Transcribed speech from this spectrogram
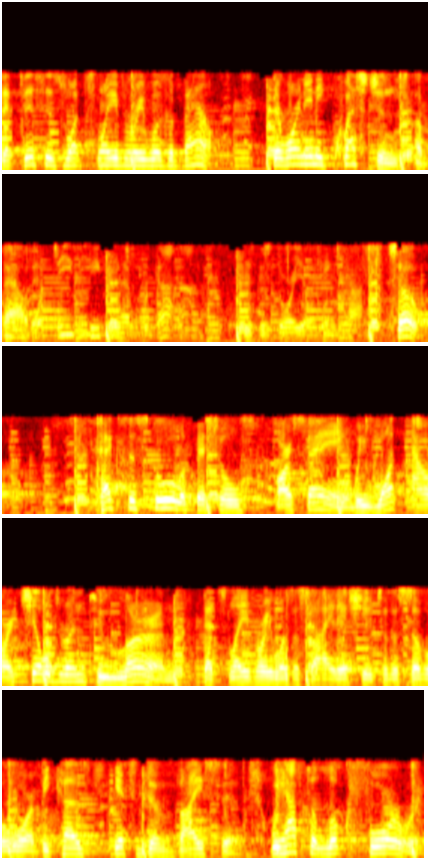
that this is what slavery was about. There weren't any questions about it. These people have forgotten is the story of King Cotton. So, Texas school officials are saying we want our children to learn that slavery was a side issue to the Civil War because it's divisive. We have to look forward.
